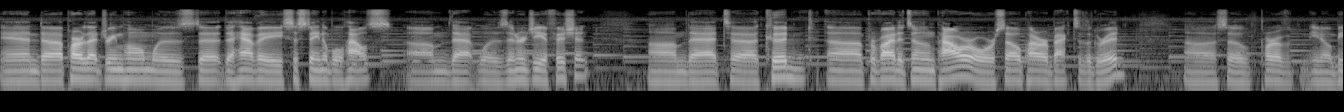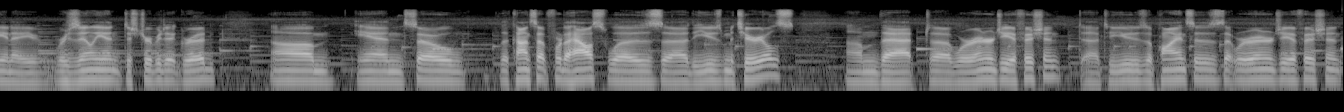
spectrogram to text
And uh, part of that dream home was to, to have a sustainable house um, that was energy efficient, um, that uh, could uh, provide its own power or sell power back to the grid. so part of you know being a resilient distributed grid. Um, and so the concept for the house was uh, to use materials um, that uh, were energy efficient, uh, to use appliances that were energy efficient,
